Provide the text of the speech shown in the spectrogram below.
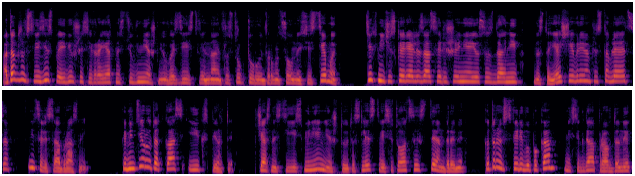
а также в связи с появившейся вероятностью внешнего воздействия на инфраструктуру информационной системы, техническая реализация решения о ее создании в настоящее время представляется нецелесообразной. Комментируют отказ и эксперты. В частности, есть мнение, что это следствие ситуации с тендерами, которые в сфере ВПК не всегда оправданы,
